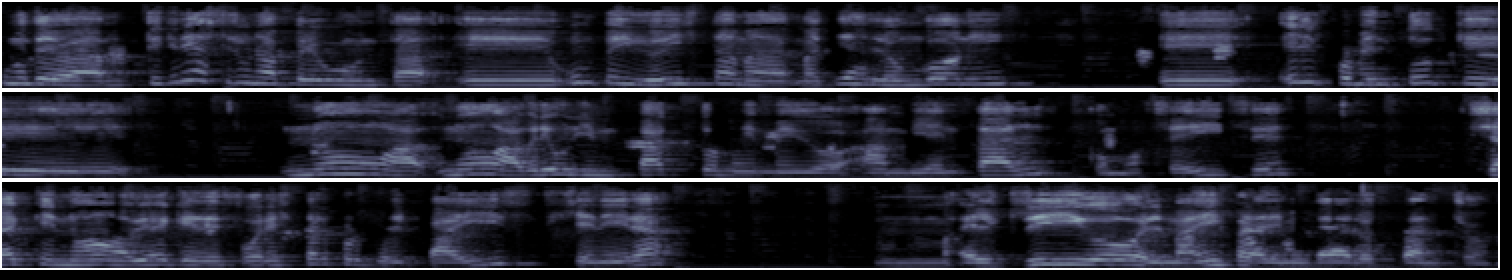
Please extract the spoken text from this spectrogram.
¿Cómo te va? Te quería hacer una pregunta. Eh, un periodista, Ma- Matías Longoni, eh, él comentó que no, no habría un impacto me- medioambiental, como se dice, ya que no había que deforestar porque el país genera el trigo, el maíz para alimentar a los chanchos.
